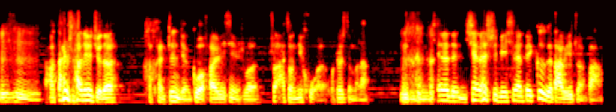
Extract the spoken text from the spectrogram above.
嗯哼，然后当时他就觉得很很震惊，给我发微信说说阿总你火了，我说怎么了？你现在的你现在视频现在被各个大 V 转发，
